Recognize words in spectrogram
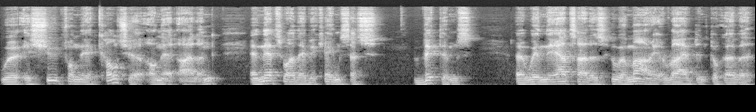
were eschewed from their culture on that island, and that's why they became such victims uh, when the outsiders who were Maori arrived and took over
